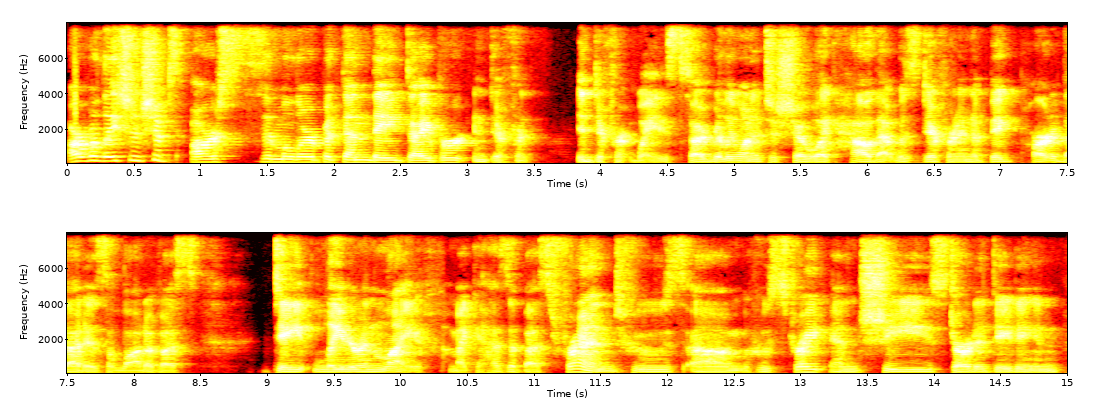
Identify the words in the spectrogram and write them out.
our relationships are similar, but then they divert in different in different ways. So I really wanted to show like how that was different, and a big part of that is a lot of us date later in life. Micah has a best friend who's um, who's straight, and she started dating and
